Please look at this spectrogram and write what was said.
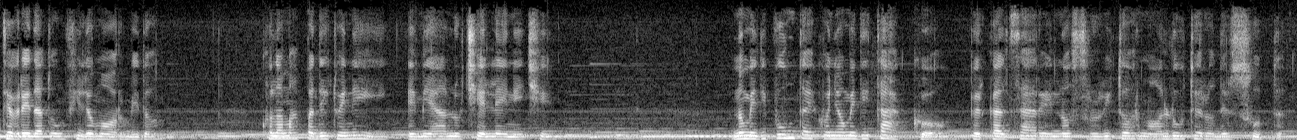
Ti avrei dato un figlio morbido con la mappa dei tuoi nei e i miei alluci ellenici. Nome di punta e cognome di tacco per calzare il nostro ritorno all'utero del sud.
